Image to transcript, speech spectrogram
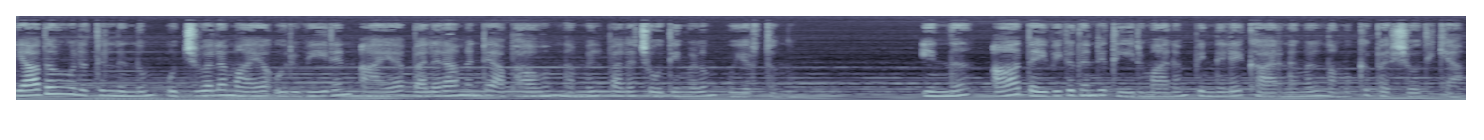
യാദവകുലത്തിൽ നിന്നും ഉജ്ജ്വലമായ ഒരു വീരൻ ആയ ബലരാമന്റെ അഭാവം നമ്മിൽ പല ചോദ്യങ്ങളും ഉയർത്തുന്നു. ഇന്ന് ആ ദൈവികതന്റെ തീരുമാനം പിന്നിലെ കാരണങ്ങൾ നമുക്ക് പരിശോധിക്കാം.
